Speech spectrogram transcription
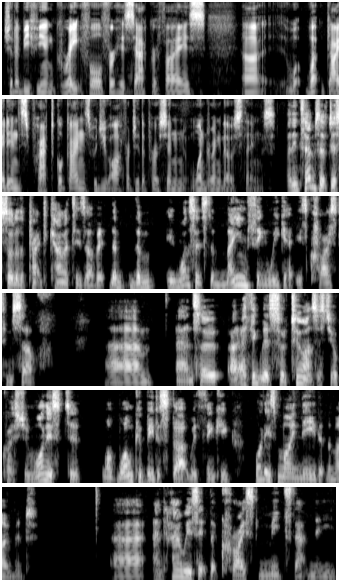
Should I be feeling grateful for his sacrifice? Uh, what, what guidance, practical guidance, would you offer to the person wondering those things? But in terms of just sort of the practicalities of it, the, the, in one sense, the main thing we get is Christ Himself. Um, and so I think there's sort of two answers to your question. One is to one could be to start with thinking, what is my need at the moment? Uh, and how is it that Christ meets that need?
